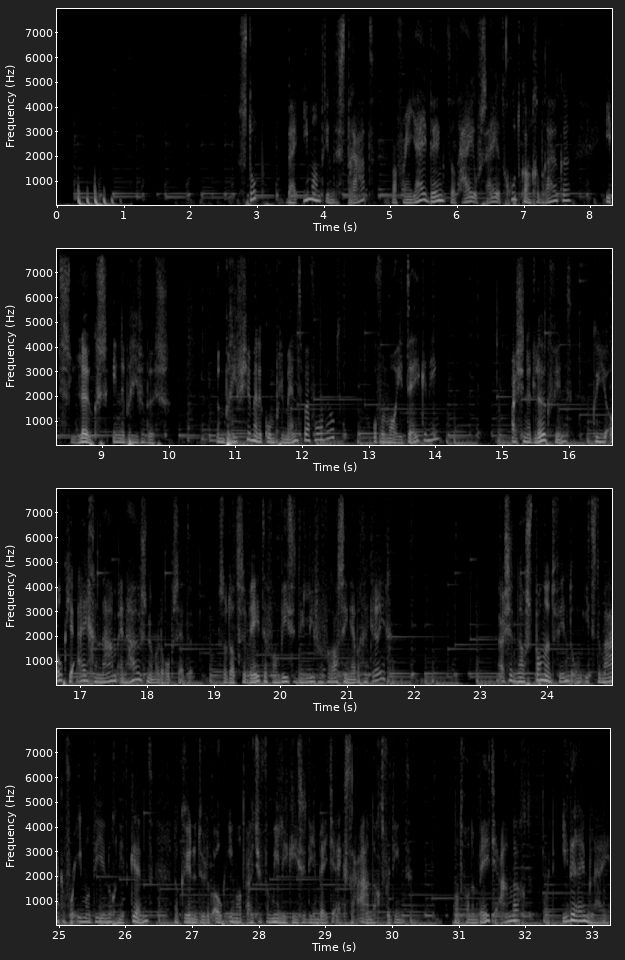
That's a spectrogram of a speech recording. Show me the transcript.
Stop bij iemand in de straat waarvan jij denkt dat hij of zij het goed kan gebruiken iets leuks in de brievenbus. Een briefje met een compliment bijvoorbeeld, of een mooie tekening. Als je het leuk vindt, kun je ook je eigen naam en huisnummer erop zetten, zodat ze weten van wie ze die lieve verrassing hebben gekregen. Als je het nou spannend vindt om iets te maken voor iemand die je nog niet kent, dan kun je natuurlijk ook iemand uit je familie kiezen die een beetje extra aandacht verdient. Want van een beetje aandacht wordt iedereen blij.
